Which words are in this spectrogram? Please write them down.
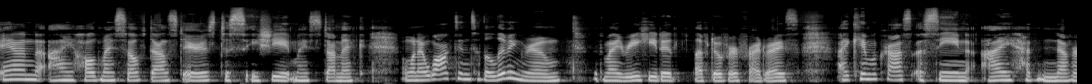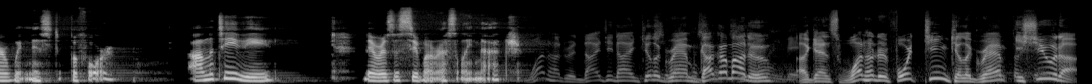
and I hauled myself downstairs to satiate my stomach. And when I walked into the living room with my reheated leftover fried rice, I came across a scene I had never witnessed before. On the TV, there was a sumo wrestling match. 199 kilogram Gagamaru against 114 kilogram Ishiura.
